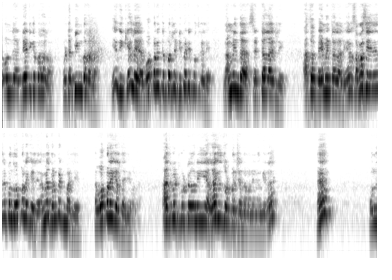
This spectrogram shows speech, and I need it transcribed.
ಒಂದು ಡೇಟಿಗೆ ಬರಲ್ಲ, ಒಂದು ಡಬ್ಬಿಂಗ್ ಬರಲ್ಲ. ಏನು ಕೇಳಿ ಓಪನ್ ಆಗಿ ಬರಲಿ ಡಿಬೇಟಿಗೆ ಕೂತ್ಕೊಳ್ಳಿ. ನಮ್ಮಿಂದ ಸೆಟ್ಟಲ್ಲಾಗಲಿ ಅಥವಾ ಪೇಮೆಂಟಲ್ಲಾಗಲಿ ಏನೋ ಸಮಸ್ಯೆ ಇದೆ ಅಂದರೆ ಬಂದು ಓಪನ್ ಆಗಿ ಹೇಳಿ ಆಮೇಲೆ ಕಂಪ್ಲೇಂಟ್ ಮಾಡಲಿ. ನಾವು ಓಪನ್ ಆಗಿ ಹೇಳ್ತಾ ಇದ್ದೀವಲ್ಲ ಅದು ಬಿಟ್ಬಿಟ್ಟು ನೀ ಎಲ್ಲರಿಗೂ ದೊಡ್ಡ ಮನುಷ್ಯ ನಮ್ಮನೆ ನಂಗಿರ ಹಾಂ? ಒಂದು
